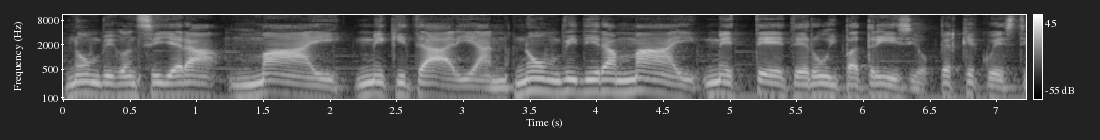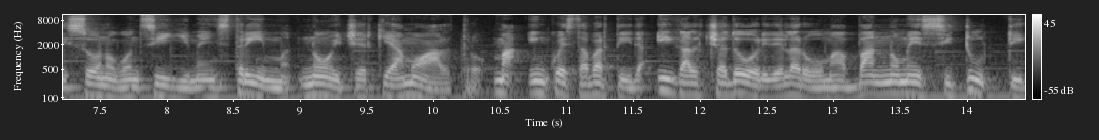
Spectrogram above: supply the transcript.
non vi consiglierà mai Mikitarian, non vi dirà mai mettete Rui Patrisio, perché questi sono consigli mainstream, noi cerchiamo altro, ma in questa partita i calciatori della Roma vanno messi tutti,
